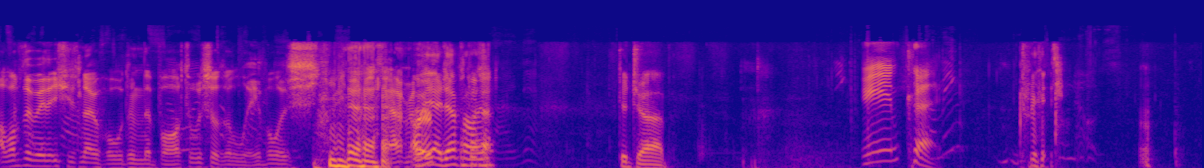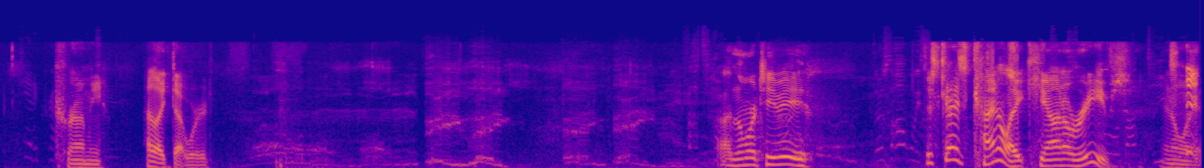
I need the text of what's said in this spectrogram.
I love the way that she's now holding the bottle so the label is Yeah. Oh yeah, definitely. Good job. And cut. Crummy. I like that word. Uh, no more TV. This guy's kind of like Keanu Reeves in a way.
